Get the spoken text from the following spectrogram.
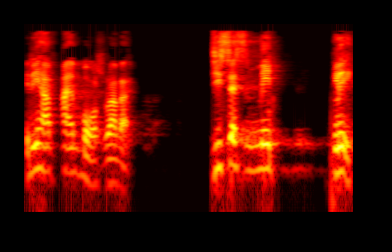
he didn't have eyeballs, rather. Jesus made clay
